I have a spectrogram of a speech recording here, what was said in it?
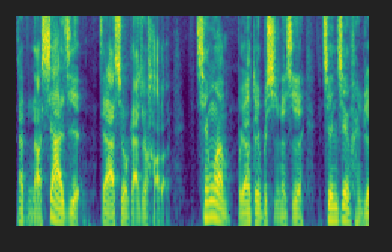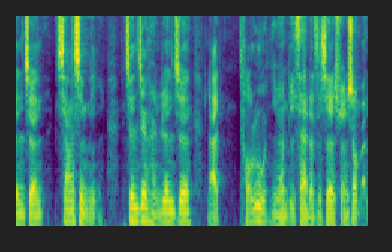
那等到下一届再来修改就好了。千万不要对不起那些真正很认真相信你、真正很认真来投入你们比赛的这些选手们。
